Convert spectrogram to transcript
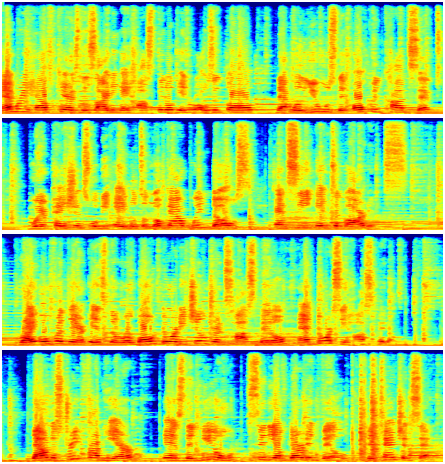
Emory Healthcare is designing a hospital in Rosenthal that will use the open concept where patients will be able to look out windows and see into gardens. Right over there is the Ramon Doherty Children's Hospital and Dorsey Hospital. Down the street from here is the new City of Durdenville Detention Center.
